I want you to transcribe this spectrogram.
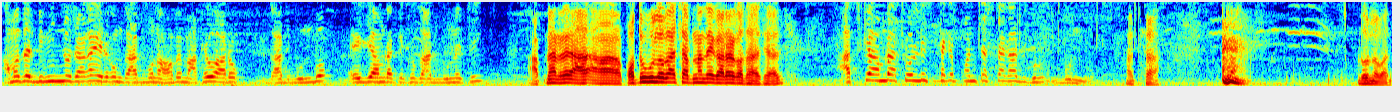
আমাদের বিভিন্ন জায়গায় এরকম গাছ বোনা হবে মাঠেও আরও গাছ বুনবো। এই যে আমরা কিছু গাছ বুনেছি। আপনার কতগুলো গাছ আপনাদের গাড়ার কথা আছে আজ? আজকে আমরা চল্লিশ থেকে পঞ্চাশটা গাছ বুনবো। আচ্ছা। ধন্যবাদ।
